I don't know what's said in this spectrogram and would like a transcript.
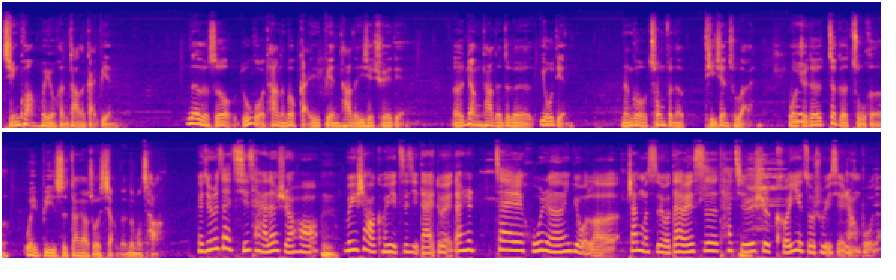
情况会有很大的改变。那个时候，如果他能够改变他的一些缺点，而让他的这个优点能够充分的体现出来，我觉得这个组合未必是大家所想的那么差。也就是在奇才的时候，嗯，威少可以自己带队，但是在湖人有了詹姆斯有戴维斯，他其实是可以做出一些让步的。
